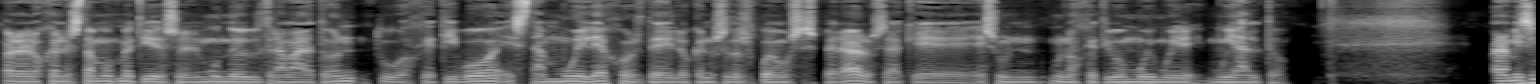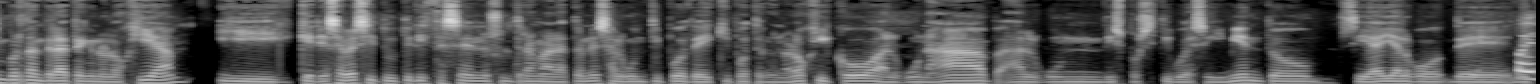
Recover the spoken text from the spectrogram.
Para los que no estamos metidos en el mundo del ultramaratón, tu objetivo está muy lejos de lo que nosotros podemos esperar, o sea que es un, objetivo muy, muy, muy alto. Para mí es importante la tecnología y quería saber si tú utilizas en los ultramaratones algún tipo de equipo tecnológico, alguna app, algún dispositivo de seguimiento, si hay algo de, pues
